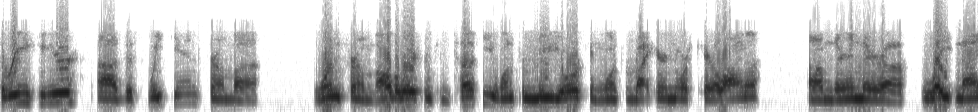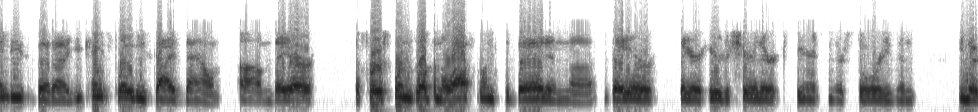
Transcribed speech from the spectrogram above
three here uh, this weekend from uh, one from all the way from Kentucky, one from New York, and one from right here in North Carolina. Um, they're in their uh, late 90s, but uh, you can't slow these guys down. Um, they are the first ones up and the last ones to bed, and uh, they are they are here to share their experience and their stories, and you know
